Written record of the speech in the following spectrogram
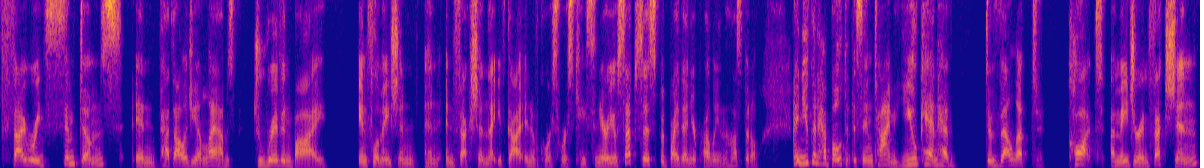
thyroid symptoms and pathology on labs driven by inflammation and infection that you've got. And of course, worst case scenario, sepsis, but by then you're probably in the hospital. And you can have both at the same time. You can have developed, caught a major infection.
